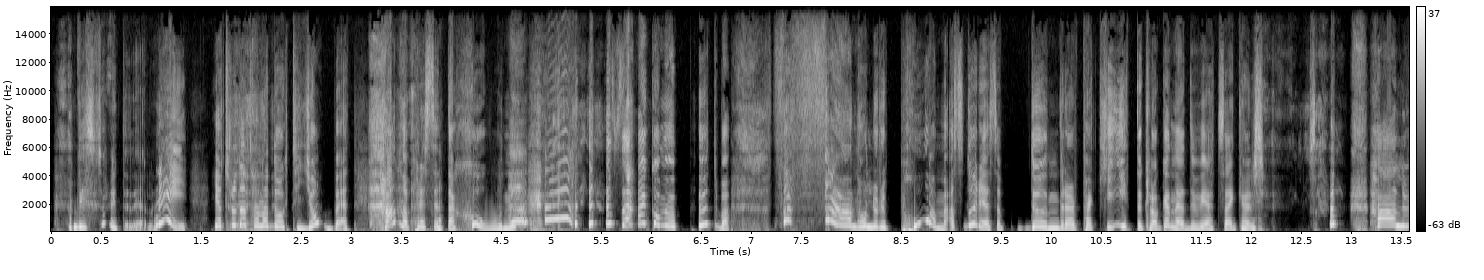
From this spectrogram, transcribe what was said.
Visste du inte det? Eller? Nej, jag trodde att han hade åkt till jobbet. Han har presentation. så han kom upp ut och bara, vad fan håller du på med? Alltså då är det så dundrar paket och klockan är du vet så här, kanske halv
